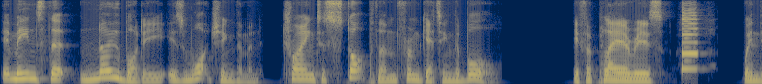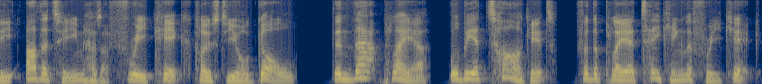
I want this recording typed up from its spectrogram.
it means that nobody is watching them and trying to stop them from getting the ball. If a player is, when the other team has a free kick close to your goal, then that player will be a target for the player taking the free kick.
